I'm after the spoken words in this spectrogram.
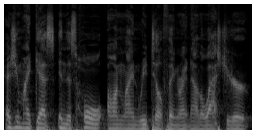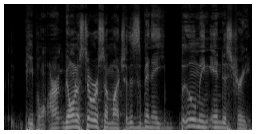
as you might guess, in this whole online retail thing right now, the last year, people aren't going to stores so much. So, this has been a booming industry.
